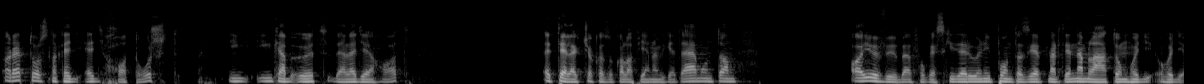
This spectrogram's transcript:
A Raptorsnak egy, egy hatost, inkább öt, de legyen hat. Tényleg csak azok alapján, amiket elmondtam. A jövőben fog ez kiderülni, pont azért, mert én nem látom, hogy, hogy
